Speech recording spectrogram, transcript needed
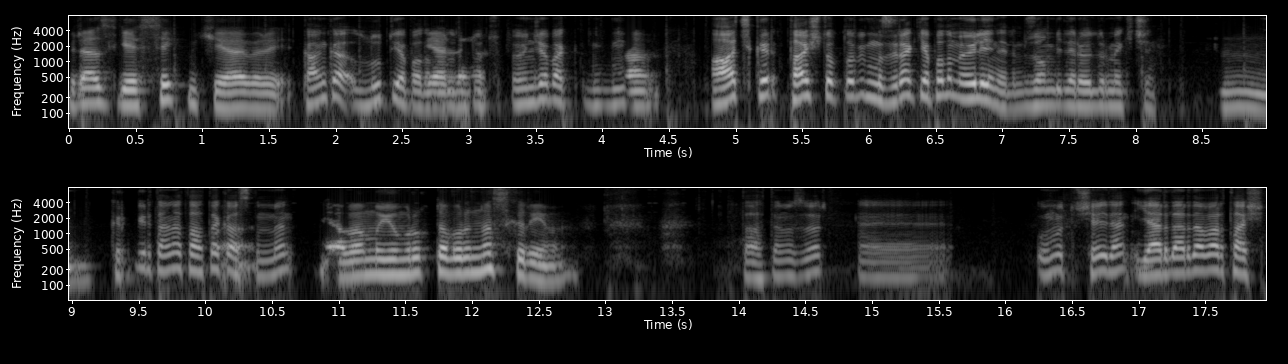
Biraz geçsek mi ki ya böyle Kanka loot yapalım. Yerlere. Loot, loot. Önce bak m- Ha, ağaç kır, taş topla bir mızrak yapalım öyle inelim zombileri öldürmek için. hmm. 41 tane tahta kastım ben. Ya ben bu yumrukla bunu nasıl kırayım? Tahtamız var. Ee, Umut şey lan yerlerde var taş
